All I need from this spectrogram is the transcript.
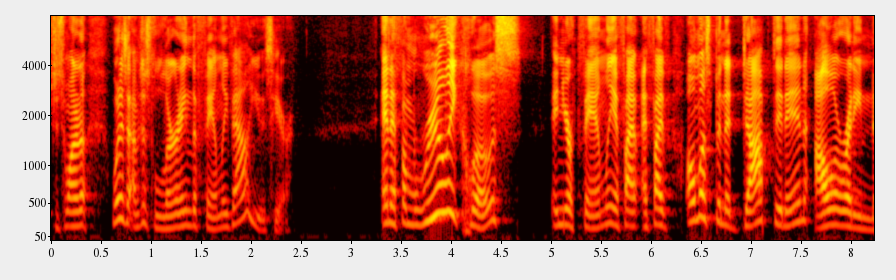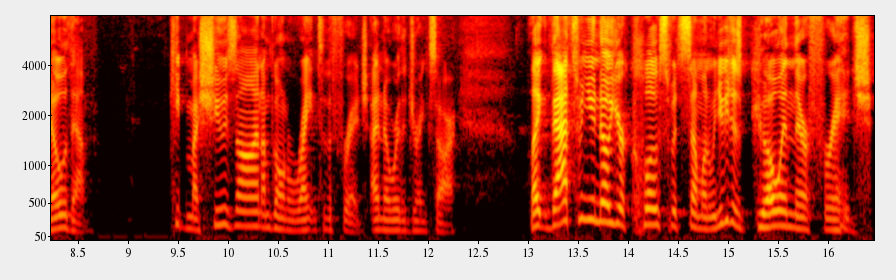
just want to know what is it? I'm just learning the family values here. And if I'm really close in your family, if, I, if I've almost been adopted in, I'll already know them. Keeping my shoes on, I'm going right into the fridge. I know where the drinks are. Like, that's when you know you're close with someone, when you can just go in their fridge.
